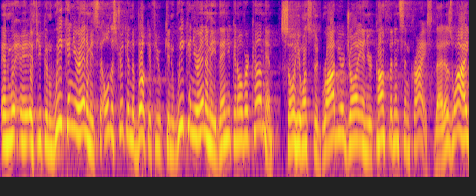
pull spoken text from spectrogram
And if you can weaken your enemy, it's the oldest trick in the book. If you can weaken your enemy, then you can overcome him. So he wants to rob your joy and your confidence in Christ. That is why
